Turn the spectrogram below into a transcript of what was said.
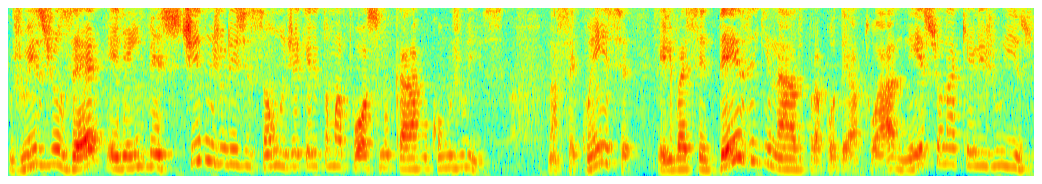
O juiz José, ele é investido em jurisdição no dia que ele toma posse no cargo como juiz. Na sequência, ele vai ser designado para poder atuar nesse ou naquele juízo,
